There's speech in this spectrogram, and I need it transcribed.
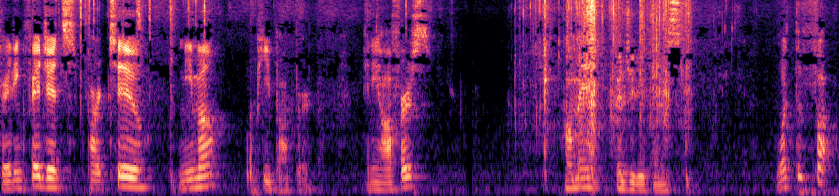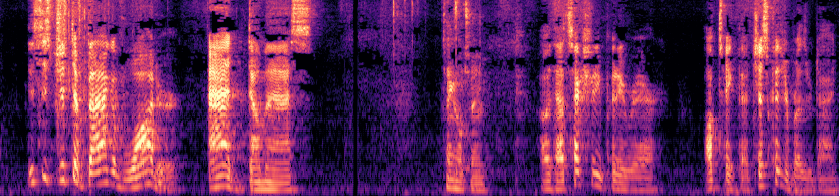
Trading Fidgets, Part 2, Nemo, Pea Popper. Any offers? Homemade fidgety things. What the fuck? This is just a bag of water. Add, dumbass. Tangle chain. Oh, that's actually pretty rare. I'll take that, just because your brother died.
